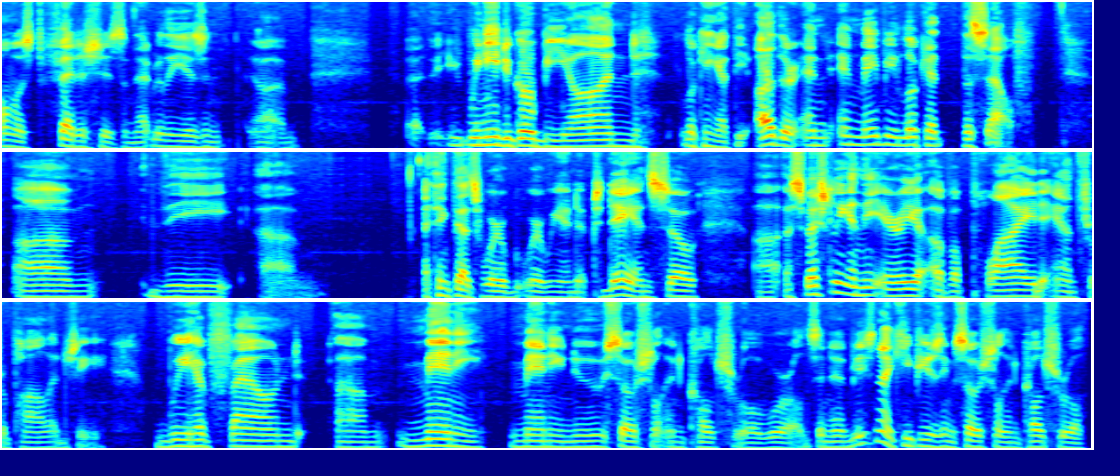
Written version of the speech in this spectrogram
almost fetishism. That really isn't. Um, we need to go beyond looking at the other and, and maybe look at the self. Um, the um, I think that's where where we end up today, and so. Uh, especially in the area of applied anthropology, we have found um, many, many new social and cultural worlds. And the reason I keep using social and cultural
